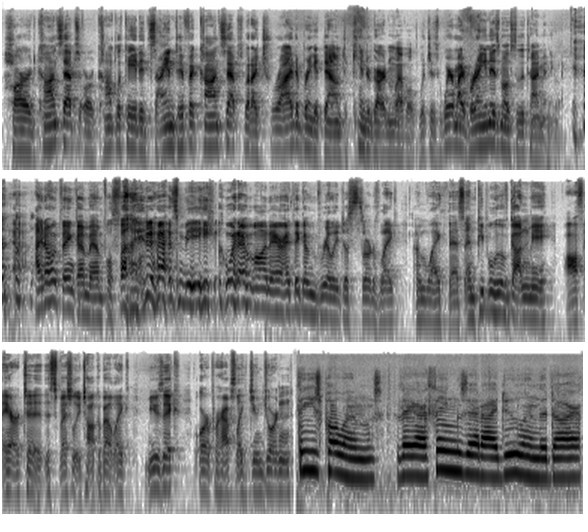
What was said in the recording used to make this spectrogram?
hard concepts or complicated scientific concepts, but I try to bring it down to kindergarten level, which is where my brain is most of the time anyway. I don't think I'm amplified as me when I'm on air. I think I'm really just sort of like I'm like this. And people who have gotten me off air to especially talk about like music or perhaps like June Jordan. These poems, they are things that I do in the dark,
